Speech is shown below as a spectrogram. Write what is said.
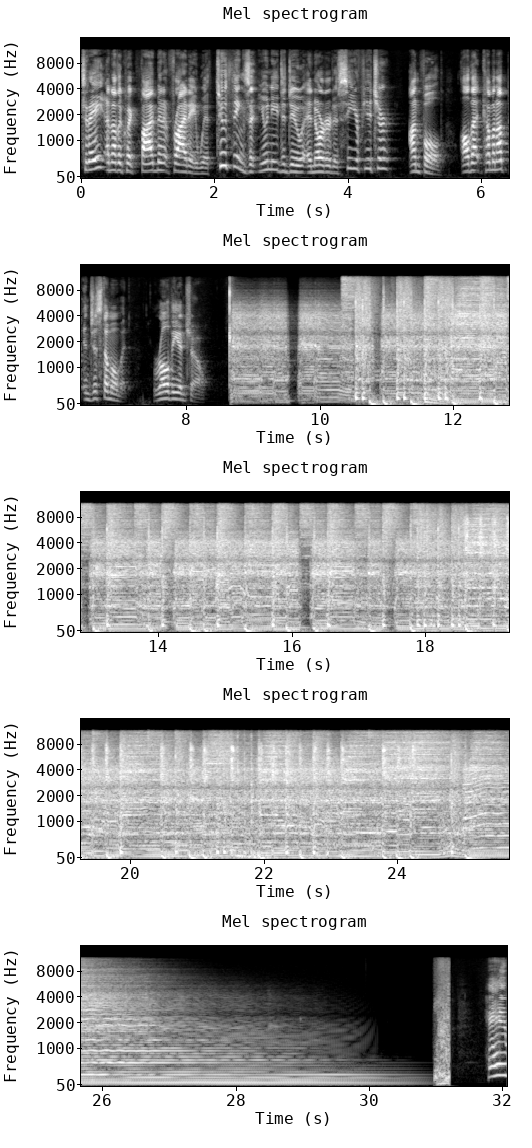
Today, another quick five minute Friday with two things that you need to do in order to see your future unfold. All that coming up in just a moment. Roll the intro.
